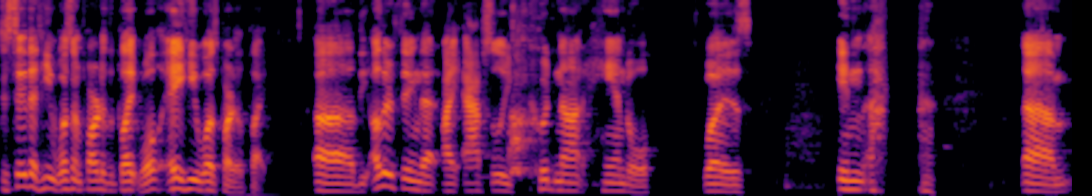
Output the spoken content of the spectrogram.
to say that he wasn't part of the play. Well, a he was part of the play. Uh, the other thing that I absolutely could not handle was in um,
